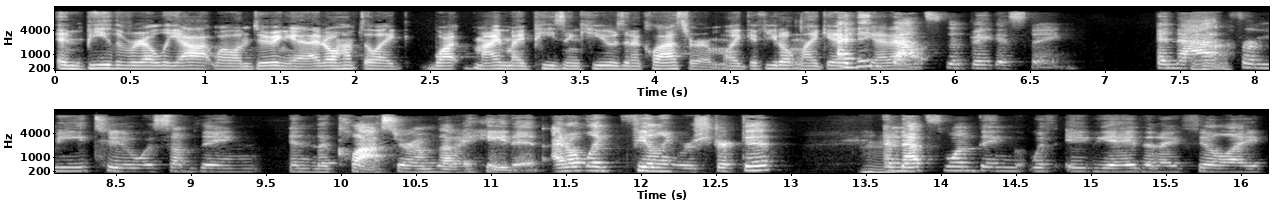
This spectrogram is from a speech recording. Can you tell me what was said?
and be the real Liat while I'm doing it. I don't have to like what mind my p's and q's in a classroom. Like if you don't like it, I think get out. that's the biggest thing. And that Uh-huh. for me too was something in the classroom that I hated. I don't like feeling restricted. Mhm. And that's one thing with ABA that I feel like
